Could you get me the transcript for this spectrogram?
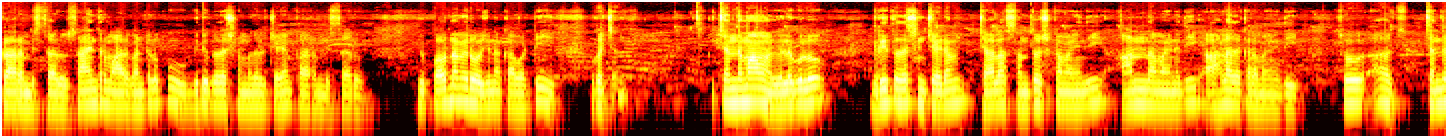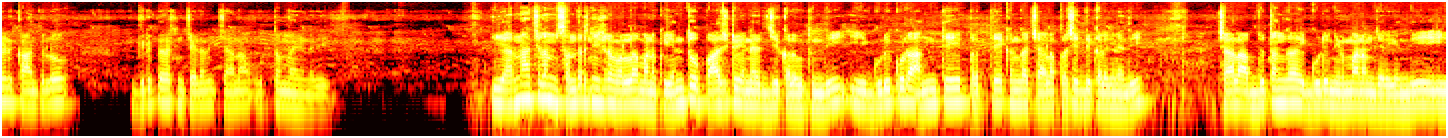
ప్రారంభిస్తారు. సాయంత్రం ఆరు గంటలకు గిరి ప్రదర్శన మొదలు చేయడం ప్రారంభిస్తారు. ఈ పౌర్ణమి రోజున కాబట్టి ఒక చ- చందమామ వెలుగులో గిరి ప్రదర్శన చేయడం చాలా సంతోషకరమైనది ఆనందమైనది ఆహ్లాదకరమైనది. సో ఆ చంద్రుని కాంతిలో గిరి ప్రదర్శన చేయడం చాలా ఉత్తమమైనది. ఈ అరుణాచలం సందర్శించడం వల్ల మనకు ఎంతో పాజిటివ్ ఎనర్జీ కలుగుతుంది. ఈ గుడి కూడా అంతే ప్రత్యేకంగా చాలా ప్రసిద్ధి కలిగినది. చాలా అద్భుతంగా ఈ గుడి నిర్మాణం జరిగింది. ఈ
